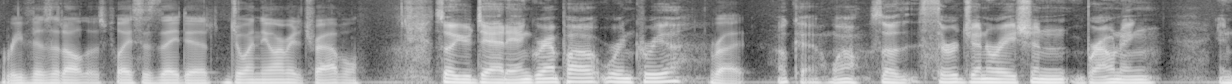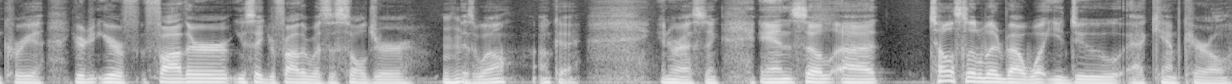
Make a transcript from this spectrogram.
revisit all those places they did? Join the army to travel. So your dad and grandpa were in Korea? Right. Okay. Wow. So third generation Browning in Korea. Your your father, you said your father was a soldier as well? Okay. Interesting. And so uh, tell us a little bit about what you do at Camp Carroll.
